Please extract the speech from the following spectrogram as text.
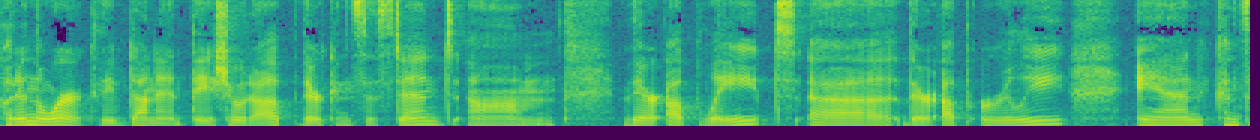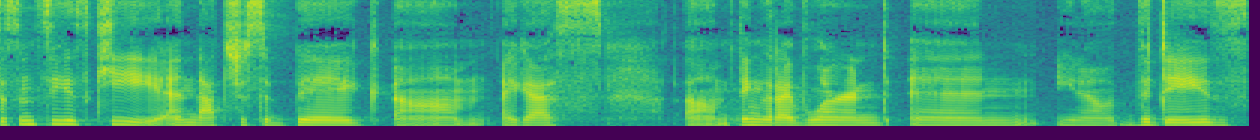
put in the work. They've done it. They showed up. They're consistent. Um, they're up late. Uh, they're up early. And consistency is key. And that's just a big, um, I guess, um, thing that I've learned in you know the days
